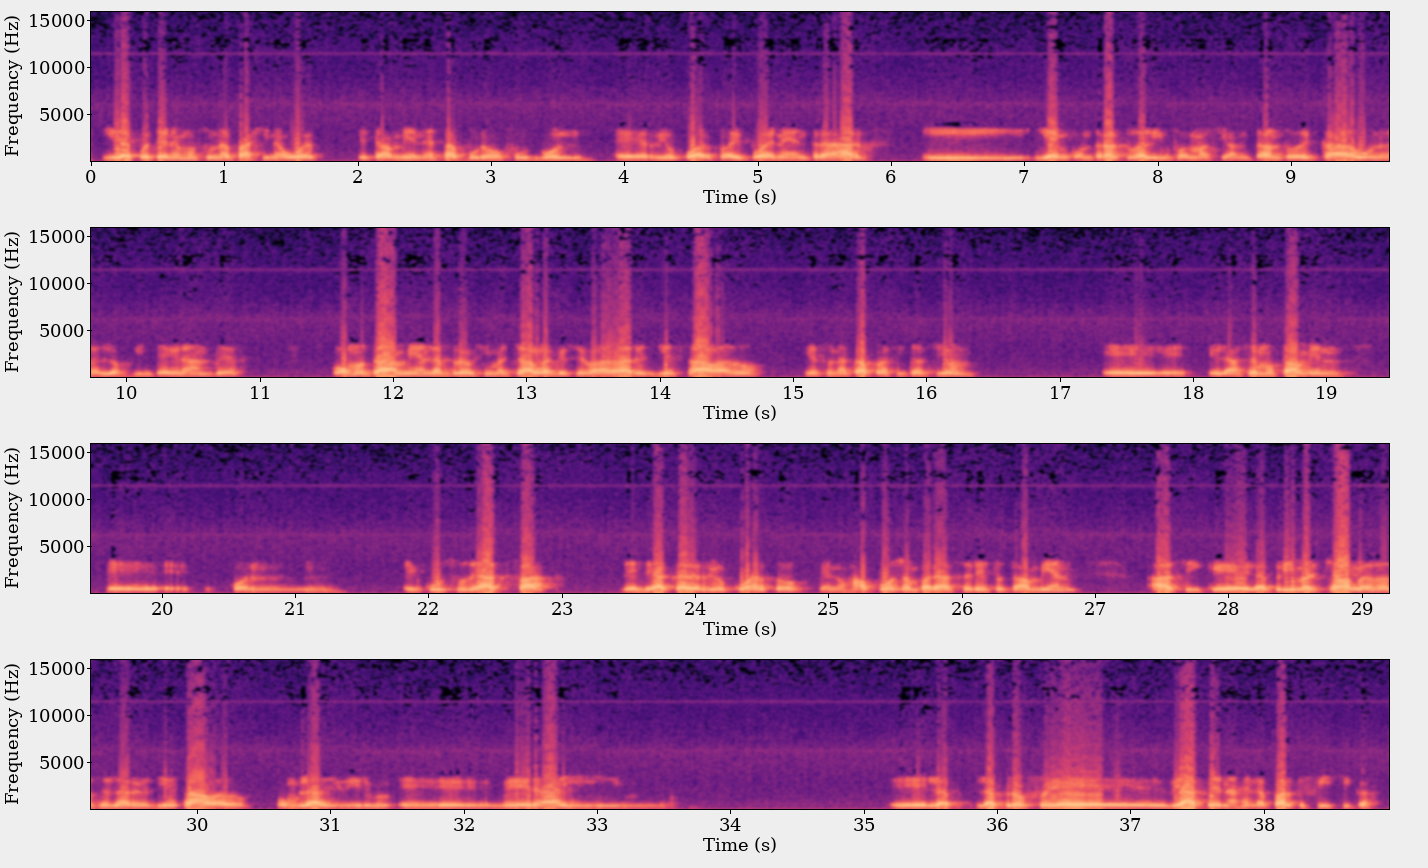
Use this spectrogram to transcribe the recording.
y después tenemos una página web que también es Apuro Fútbol eh, Río Cuarto. Ahí pueden entrar y, y encontrar toda la información, tanto de cada uno de los integrantes como también la próxima charla que se va a dar el día sábado, que es una capacitación eh, que la hacemos también eh, con el curso de ATFA, desde acá de Río Cuarto, que nos apoyan para hacer esto también. Así que la primera charla va a ser el día sábado con Vladimir eh, Vera y eh, la, la profe de Atenas en la parte física.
